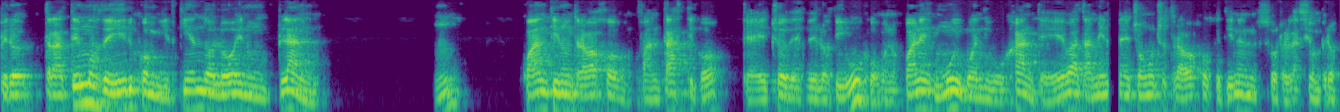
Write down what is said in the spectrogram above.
pero tratemos de ir convirtiéndolo en un plan. Juan tiene un trabajo fantástico que ha hecho desde los dibujos. Bueno, Juan es muy buen dibujante, Eva también ha hecho muchos trabajos que tienen su relación, pero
